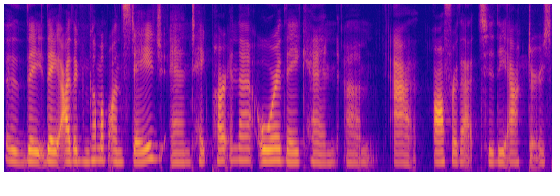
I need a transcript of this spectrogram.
they, they either can come up on stage and take part in that, or they can um, offer that to the actors.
